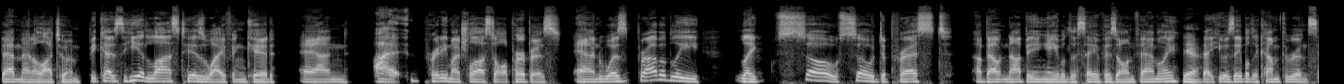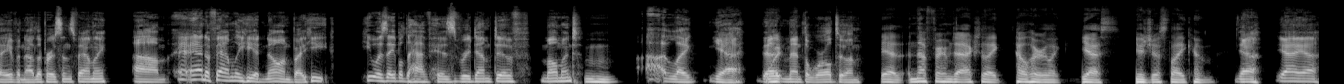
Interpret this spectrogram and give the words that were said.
that meant a lot to him because he had lost his wife and kid, and I pretty much lost all purpose, and was probably like so so depressed about not being able to save his own family. Yeah. That he was able to come through and save another person's family. Um, and a family he had known, but he he was able to have his redemptive moment. hmm Uh, like, yeah, that What- meant the world to him. Yeah, enough for him to actually like tell her like, yes, you're just like him, Yeah, yeah,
